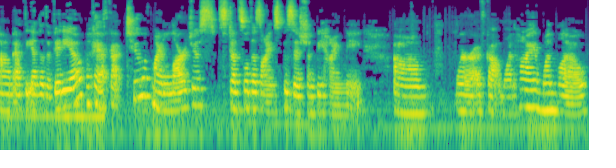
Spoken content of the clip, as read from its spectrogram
um, at the end of the video. Okay, I've got two of my largest stencil designs positioned behind me um, where I've got one high and one low.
